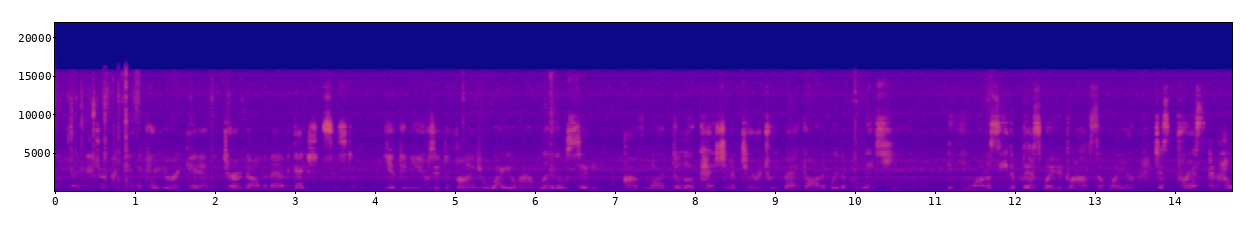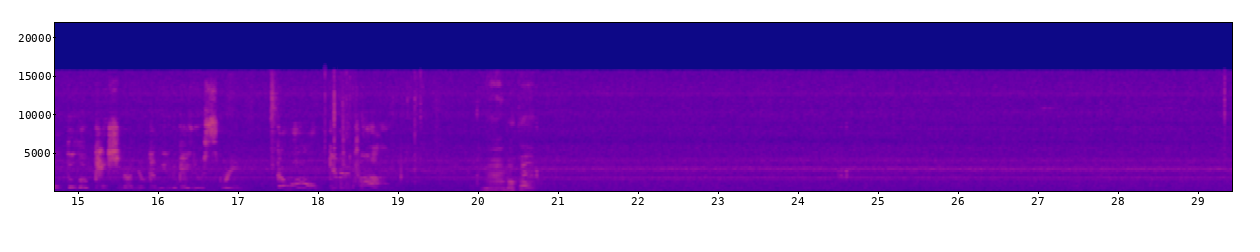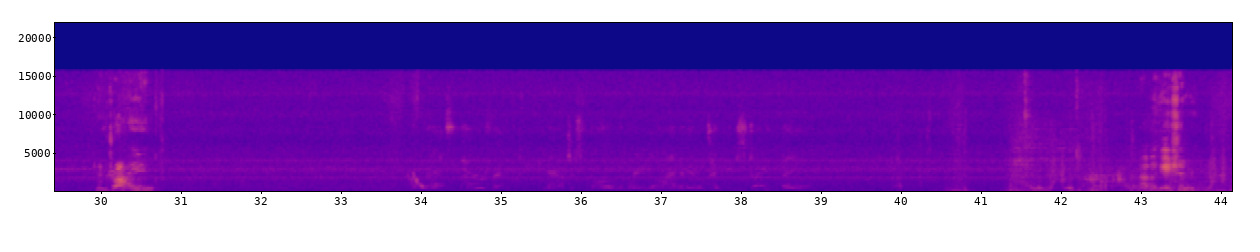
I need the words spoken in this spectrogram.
updated your communicator again and turned on the navigation system. You can use it to find your way around Lego City. I've marked the location of Cherry Tree Bank on it with a police shield. If you want to see the best way to drive somewhere, just press and hold the location on your communicator's screen. Go on, give it a try. Um, okay. I'm trying. There. Navigation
